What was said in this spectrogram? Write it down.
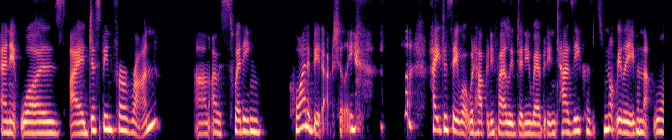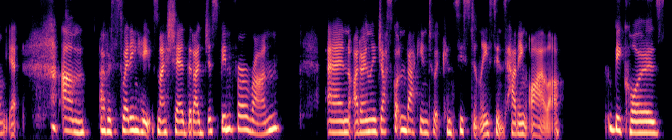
and it was I had just been for a run. Um, I was sweating quite a bit, actually. Hate to see what would happen if I lived anywhere but in Tassie because it's not really even that warm yet. Um, I was sweating heaps, and I shared that I'd just been for a run and I'd only just gotten back into it consistently since having Isla because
